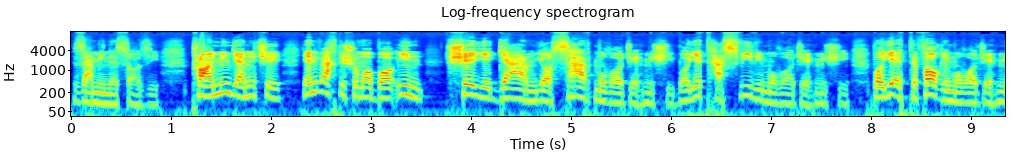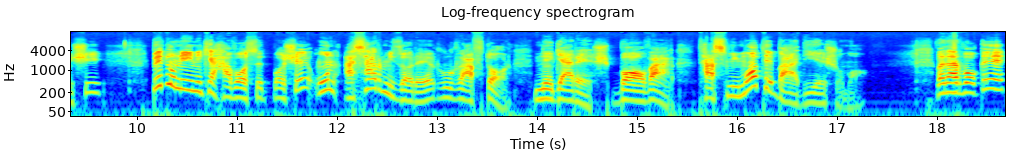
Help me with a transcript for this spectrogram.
زمینه سازی. priming یعنی چی؟ یعنی وقتی شما با این شی گرم یا سرد مواجه میشی با یه تصویری مواجه میشی با یه اتفاقی مواجه میشی بدون اینی که حواست باشه اون اثر می‌ذاره رو رفتار نگرش باور تصمیمات بعدی شما. و در واقع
